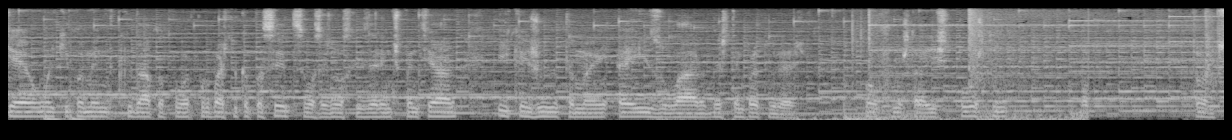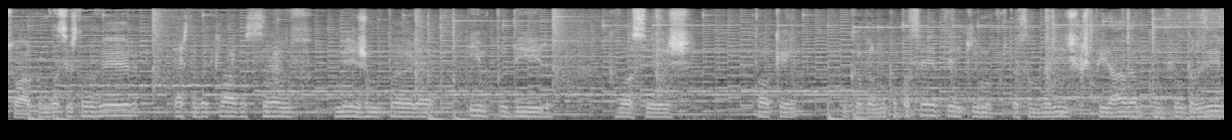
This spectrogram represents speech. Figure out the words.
que é um equipamento que dá para pôr por baixo do capacete, se vocês não se quiserem despentear e que ajuda também a isolar das temperaturas. Vou-vos mostrar isto posto. Pronto pessoal, como vocês estão a ver, esta baclava serve mesmo para impedir que vocês toquem o cabelo no capacete, tem aqui uma proteção de nariz respirável com filtros e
